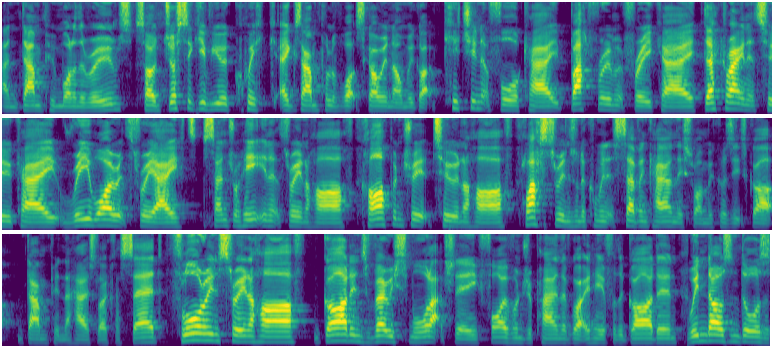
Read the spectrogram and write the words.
and damp in one of the rooms. So just to give you a quick example of what's going on, we've got kitchen at 4K, bathroom at 3K, decorating at 2K, rewire at 3.8, central heating at 3.5, carpentry at 2.5, plastering's gonna come in at 7K on this one because it's got damp in the house, like I said. Flooring's 3.5, garden's very small actually, 500 pound they've got in here for the garden. Windows and doors are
